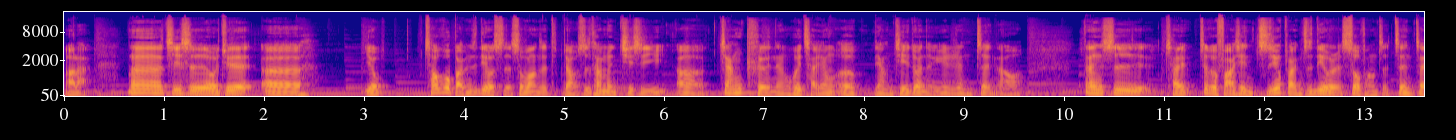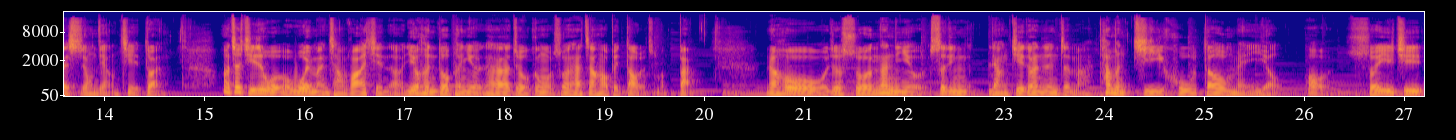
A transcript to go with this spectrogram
好了，那其实我觉得呃，有超过百分之六十的受访者表示，他们其实呃将可能会采用二两阶段的一个认证，然后但是才这个发现只有百分之六的受访者正在使用两阶段。那这其实我我也蛮常发现的，有很多朋友他就跟我说他账号被盗了怎么办？然后我就说，那你有设定两阶段认证吗？他们几乎都没有哦，所以其实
